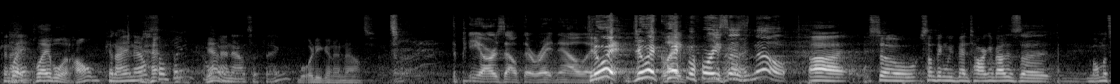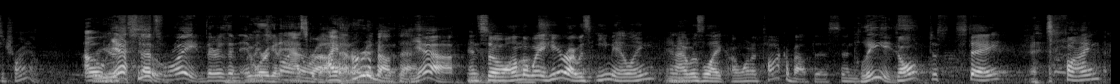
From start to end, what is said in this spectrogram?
Can Play, I- playable at home. Can I announce something? I'm Yeah. going to announce a thing. What are you going to announce? the PR's out there right now. Like, Do it. Do it quick Like- before he says no. Uh, so something we've been talking about is uh, moments of triumph. Oh, Yes, too. that's right. There's an image were gonna ask around. about I that heard already, about that. Yeah. And so on the way here, I was emailing, and I was like, I want to talk about this. And Please. don't just stay. It's fine.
